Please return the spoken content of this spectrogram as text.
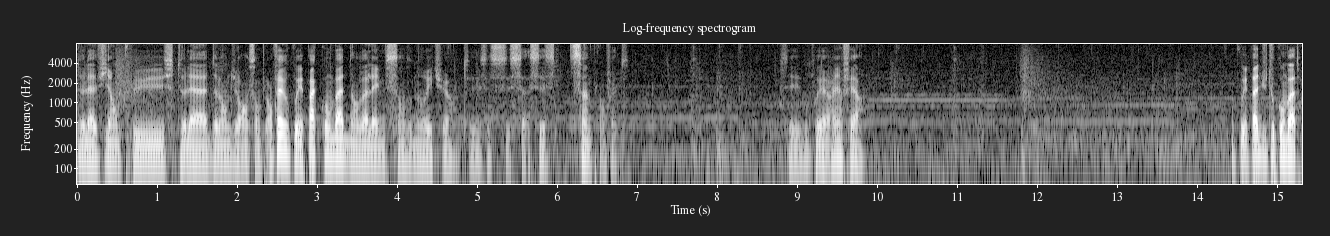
De la vie en plus, de la de l'endurance en plus. En fait, vous pouvez pas combattre dans Valheim sans nourriture. C'est simple en fait. Vous pouvez rien faire. Vous pouvez pas du tout combattre.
